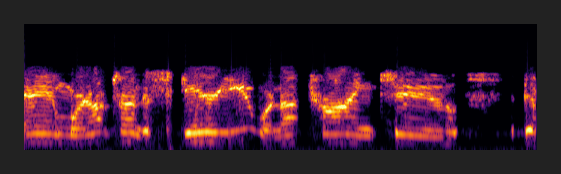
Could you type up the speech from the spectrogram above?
And we're not trying to scare you. We're not trying to uh,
